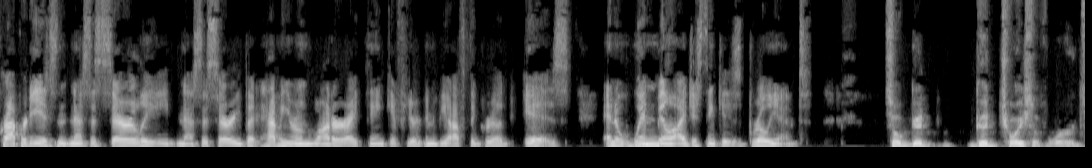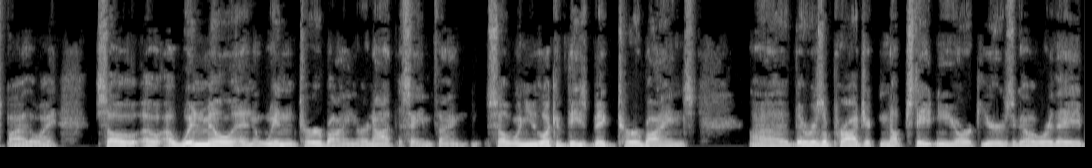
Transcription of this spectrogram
property isn't necessarily necessary, but having your own water, I think, if you're going to be off the grid, is. And a windmill, I just think, is brilliant. So good, good choice of words, by the way. So a, a, windmill and a wind turbine are not the same thing. So when you look at these big turbines, uh, there was a project in upstate New York years ago where they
